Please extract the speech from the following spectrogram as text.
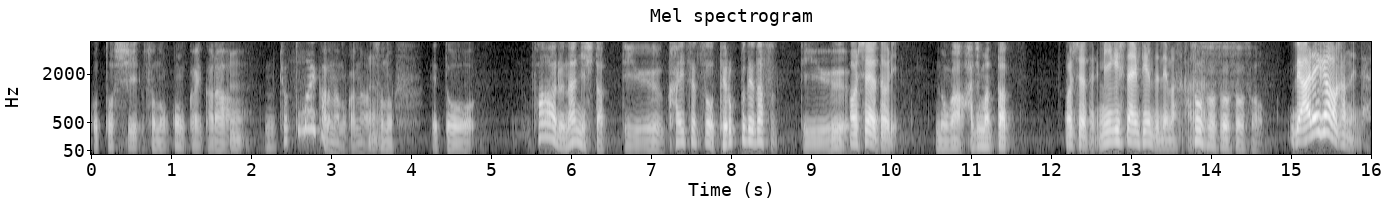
今年その今回からうん。ちょっと前からなのかな、うん。そのえっとファール何したっていう解説をテロップで出すっていうおっしゃる通り。のが始まったおっしゃる通り右下にピュンって出ますからそうそうそうそうそであれが分かんないんだよ。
